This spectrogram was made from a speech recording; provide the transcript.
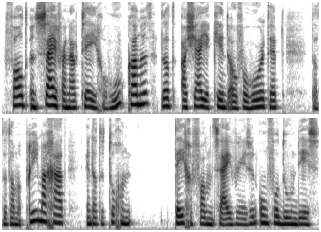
valt een cijfer nou tegen? Hoe kan het dat als jij je kind overhoord hebt dat het allemaal prima gaat en dat het toch een tegenvallend cijfer is, een onvoldoende is.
